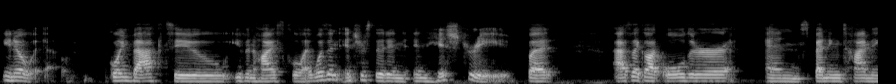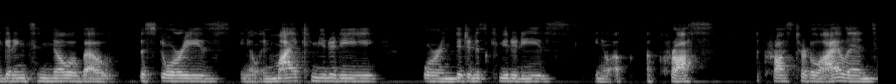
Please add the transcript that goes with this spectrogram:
you know going back to even high school, I wasn't interested in in history, but as I got older and spending time and getting to know about the stories, you know, in my community or indigenous communities, you know, a- across across Turtle Island,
